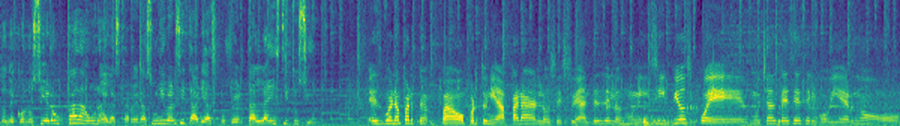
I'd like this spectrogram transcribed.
donde conocieron cada una de las carreras universitarias que oferta la institución. Es buena oportunidad para los estudiantes de los municipios, pues muchas veces el gobierno o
